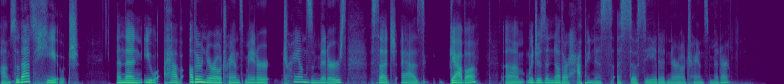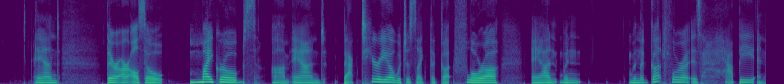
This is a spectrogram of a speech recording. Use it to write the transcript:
Um, so that's huge. And then you have other neurotransmitter transmitters such as GABA, um, which is another happiness associated neurotransmitter. And there are also microbes um, and bacteria, which is like the gut flora. And when when the gut flora is happy and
